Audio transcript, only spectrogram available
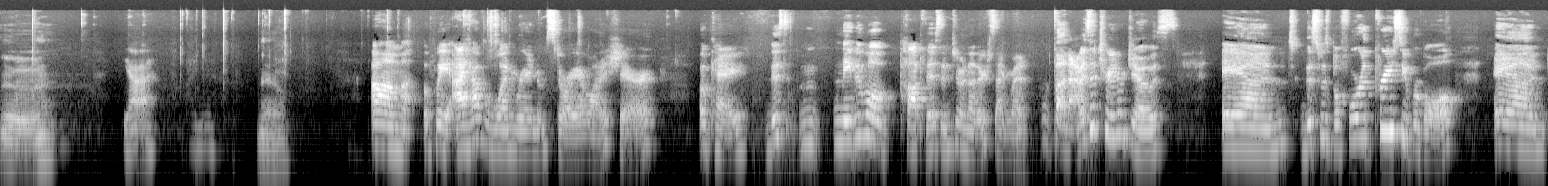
Uh, yeah. no. Um. Wait, I have one random story I want to share. Okay, this m- maybe we'll pop this into another segment. But I was at Trader Joe's, and this was before pre Super Bowl. And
